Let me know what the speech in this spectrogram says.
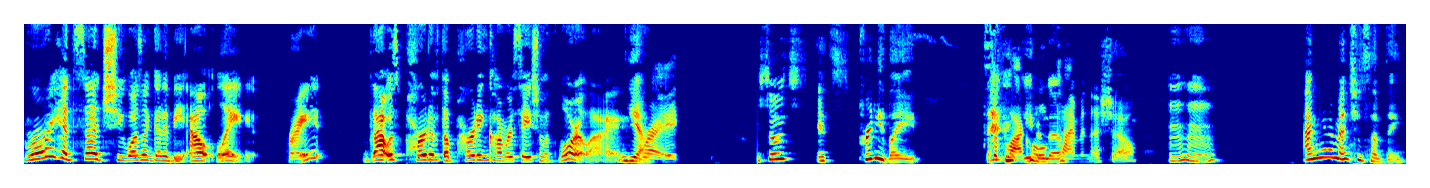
Rory had said she wasn't going to be out late, right? That was part of the parting conversation with Lorelai. Yeah. right. So it's it's pretty late. It's the black hole though- time in this show. Mm-hmm. I'm gonna mention something.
